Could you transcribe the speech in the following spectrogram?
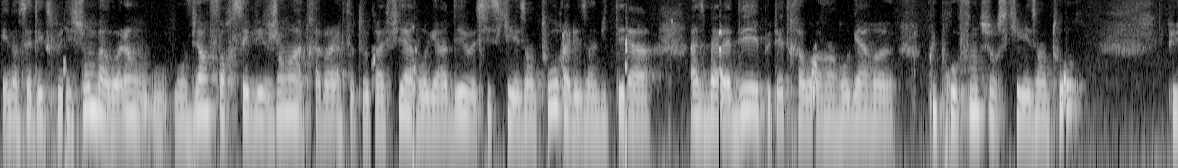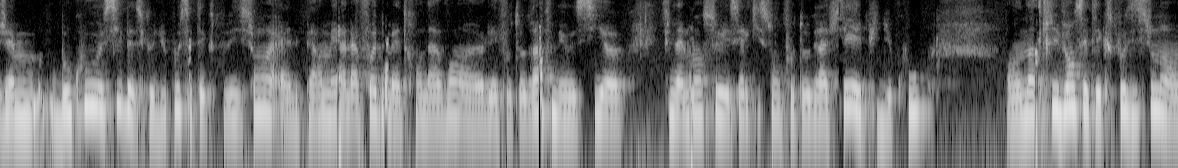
Et dans cette exposition, bah voilà, on, vient forcer les gens à travers la photographie à regarder aussi ce qui les entoure, à les inviter à, à se balader et peut-être avoir un regard euh, plus profond sur ce qui les entoure. Puis j'aime beaucoup aussi parce que du coup cette exposition, elle permet à la fois de mettre en avant euh, les photographes, mais aussi euh, finalement ceux et celles qui sont photographiés. Et puis du coup, en inscrivant cette exposition dans,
